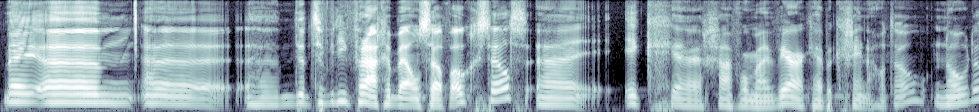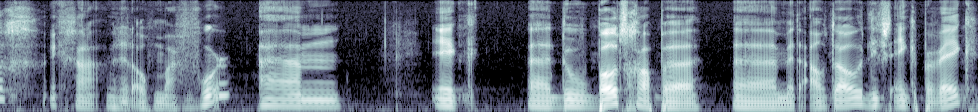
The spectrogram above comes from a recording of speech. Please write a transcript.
nee um, uh, die vraag wij onszelf ook gesteld. Ik ga voor mijn werk, heb ik geen auto nodig. Ik ga met het openbaar vervoer. Um, ik doe boodschappen met de auto, het liefst één keer per week.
